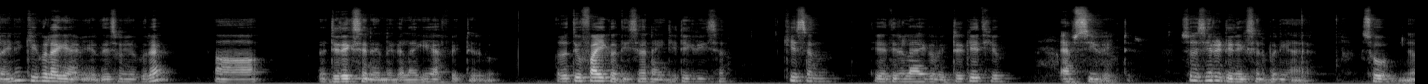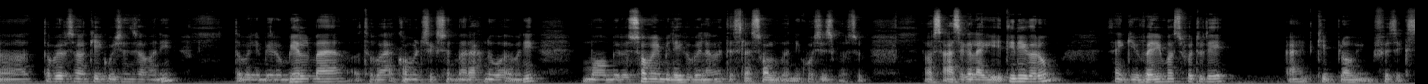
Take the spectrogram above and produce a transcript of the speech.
होइन? के को लागि हामी हेर्दैछौँ यो कुरा? डिरेक्सन हेर्नका लागि एफ भेक्टरको र त्यो फाइ कति छ? नाइन्टी डिग्री छ। केसँग? त्यतातिर लागेको भेक्टर के थियो? एफसी भेक्टर सो यसरी डिरेक्सन पनि आयो। सो तपाईँहरूसँग केही क्वेसन छ भने तपाईँले मेरो मेलमा अथवा कमेन्ट सेक्सनमा राख्नुभयो भने म मेरो समय मिलेको बेलामा त्यसलाई सल्भ गर्ने कोसिस गर्छु। हस् आजको लागि यति नै गरौँ। Thank you very much for today and keep loving physics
